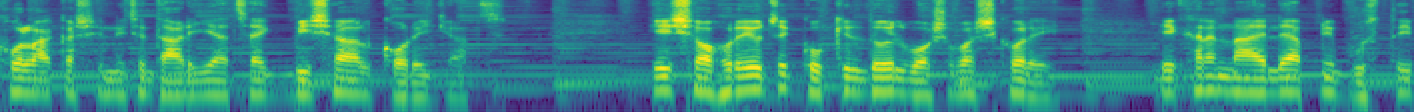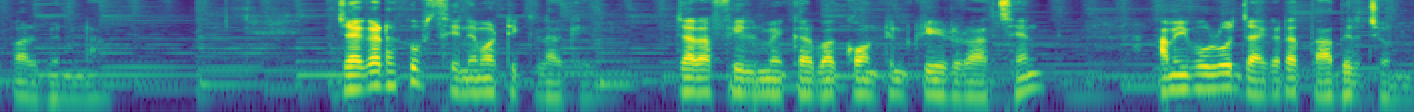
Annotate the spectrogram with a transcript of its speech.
খোলা আকাশের নিচে দাঁড়িয়ে আছে এক বিশাল কড়ই গাছ। এই শহরেও যে কোকিল দোয়েল বসবাস করে, এখানে না এলে আপনি বুঝতেই পারবেন না। জায়গাটা খুব সিনেমাটিক লাগে। যারা ফিল্ম মেকার বা কন্টেন্ট ক্রিয়েটর আছেন, আমি বলব জায়গাটা তাদের জন্য।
